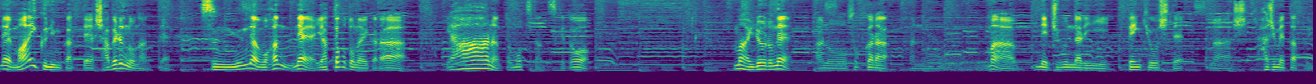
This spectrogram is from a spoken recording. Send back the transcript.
ね、マイクに向かって喋るのなんて、すんなわかんね、やったことないから、いやーなんて思ってたんですけど、まあいろいろね、あのー、そこから、あのー、まあね、自分なりに勉強して、まあ、始めたという。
